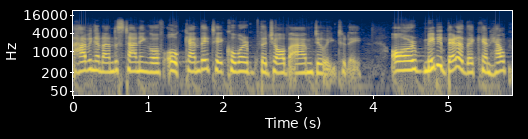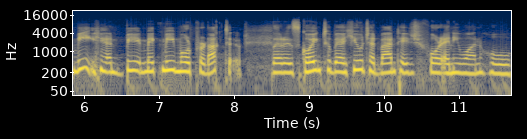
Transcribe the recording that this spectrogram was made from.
having an understanding of, oh, can they take over the job I'm doing today? Or maybe better, they can help me and be, make me more productive. There is going to be a huge advantage for anyone who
